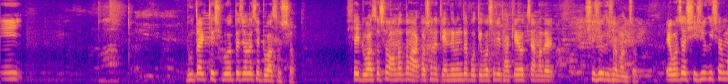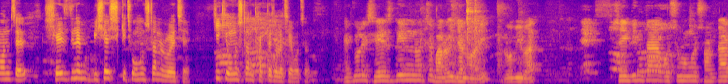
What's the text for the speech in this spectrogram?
এই দু তারিখ থেকে শুরু হতে চলেছে ডুয়াস উৎসব। সেই ডুয়াস উৎসব অন্যতম আকর্ষণের কেন্দ্রবিন্দু প্রতি বছরই থাকে হচ্ছে আমাদের শিশু কিশোর মঞ্চ। এবছর শিশু কিশোর মঞ্চের শেষ দিনে বিশেষ কিছু অনুষ্ঠান রয়েছে। কি কি অনুষ্ঠান থাকতে চলেছে এবছর? অ্যাকচুয়ালি শেষ দিন হচ্ছে বারোই জানুয়ারি, রবিবার। সেই দিনটা পশ্চিমবঙ্গ সরকার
